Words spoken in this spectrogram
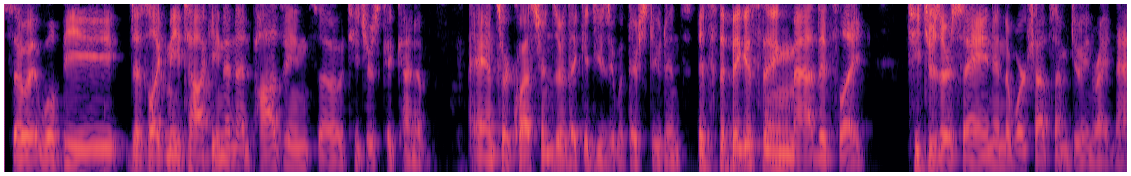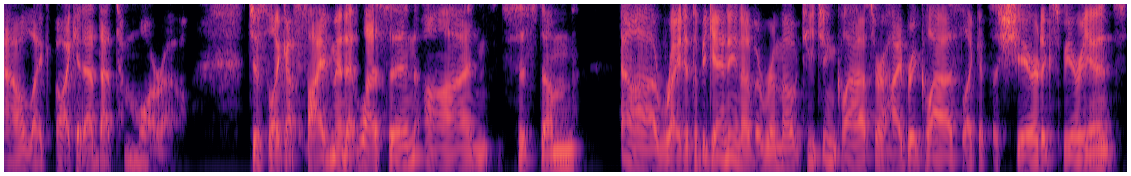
So it will be just like me talking and then pausing so teachers could kind of answer questions or they could use it with their students. It's the biggest thing, Matt, that's like teachers are saying in the workshops I'm doing right now, like, oh, I could add that tomorrow. Just like a five minute lesson on system uh, right at the beginning of a remote teaching class or a hybrid class. Like it's a shared experience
